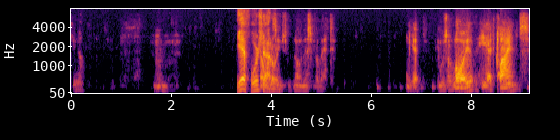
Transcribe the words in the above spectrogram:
You know. Hmm. Yeah, No one foreshadowing. seems to have known this Villette. And Yet he was a lawyer. He had clients.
